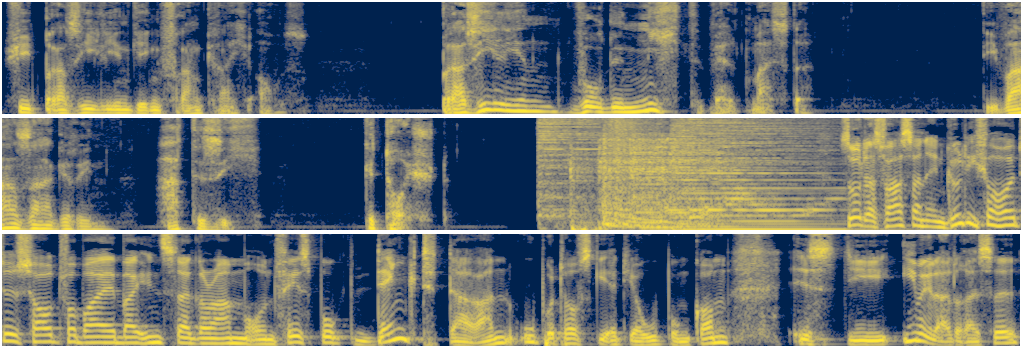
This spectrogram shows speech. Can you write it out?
schied Brasilien gegen Frankreich aus. Brasilien wurde nicht Weltmeister. Die Wahrsagerin hatte sich getäuscht. So, das war's dann endgültig für heute. Schaut vorbei bei Instagram und Facebook. Denkt daran, upotowski.yahoo.com ist die E-Mail-Adresse.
